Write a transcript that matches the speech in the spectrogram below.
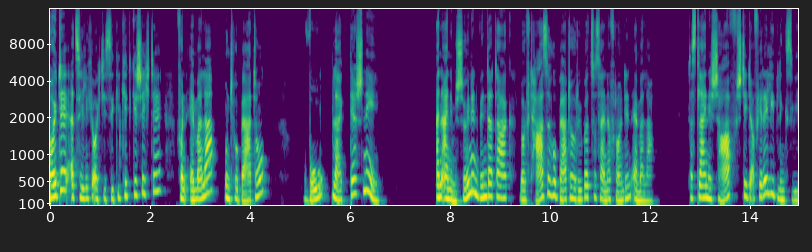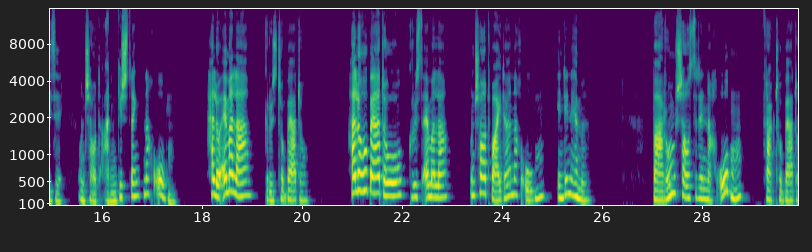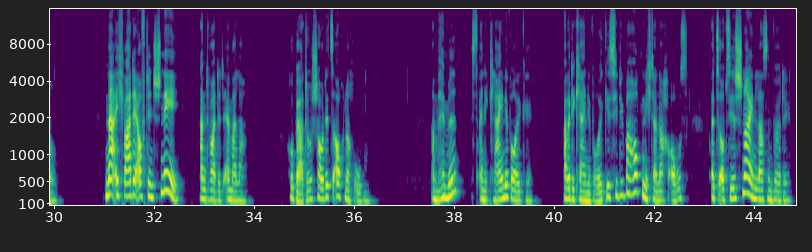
Heute erzähle ich euch die Sigikit-Geschichte von Emmala und Huberto. Wo bleibt der Schnee? An einem schönen Wintertag läuft Hase Huberto rüber zu seiner Freundin Emmala. Das kleine Schaf steht auf ihrer Lieblingswiese und schaut angestrengt nach oben. Hallo Emmala, grüßt Huberto. Hallo Huberto, grüßt Emmala und schaut weiter nach oben in den Himmel. Warum schaust du denn nach oben? Fragt Huberto. Na, ich warte auf den Schnee, antwortet Emmala. Huberto schaut jetzt auch nach oben. Am Himmel ist eine kleine Wolke, aber die kleine Wolke sieht überhaupt nicht danach aus, als ob sie es schneien lassen würde.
